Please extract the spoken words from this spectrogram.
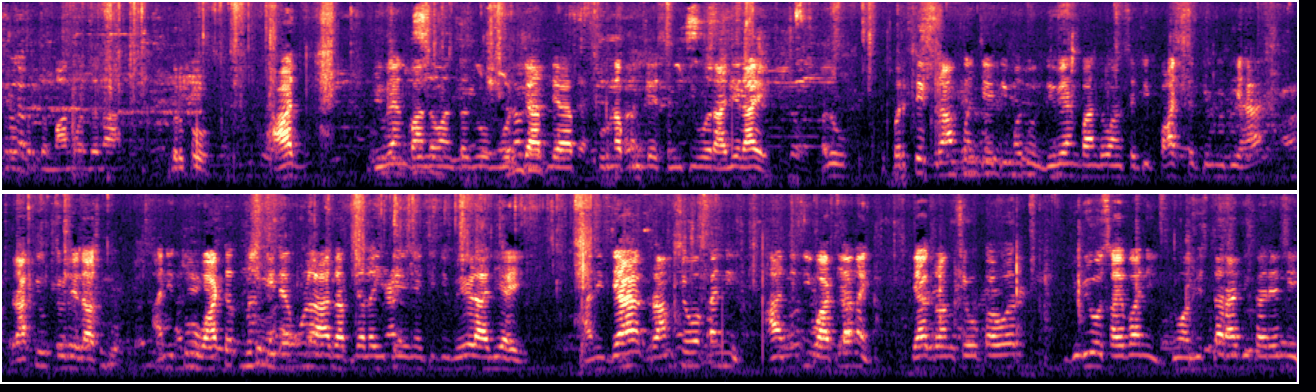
सर्वप्रथम मानवंदना करतो. आज दिव्यांग बांधवांचा जो मोर्चा आपल्या पूर्णा पंचायत समितीवर आलेला आहे हॅलो? प्रत्येक ग्रामपंचायतीमधून दिव्यांग बांधवांसाठी पाच टक्के निधी हा राखीव ठेवलेला असतो. आणि तो वाटप न केल्यामुळं आज आपल्याला इथे येण्याची जी वेळ आली आहे आणि ज्या ग्रामसेवकांनी हा निधी वाटला नाही त्या ग्रामसेवकावर डी ओ साहेबांनी किंवा विस्तार अधिकाऱ्यांनी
